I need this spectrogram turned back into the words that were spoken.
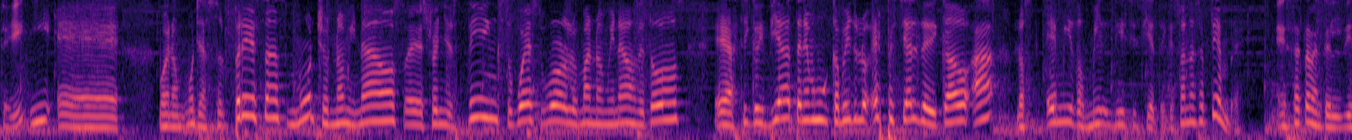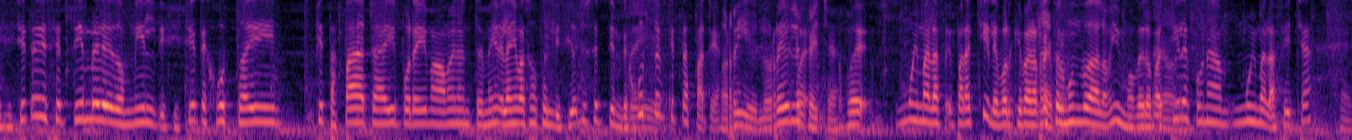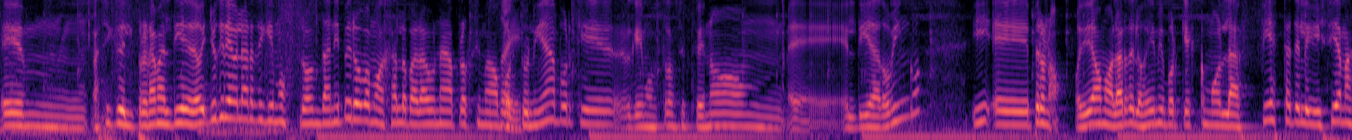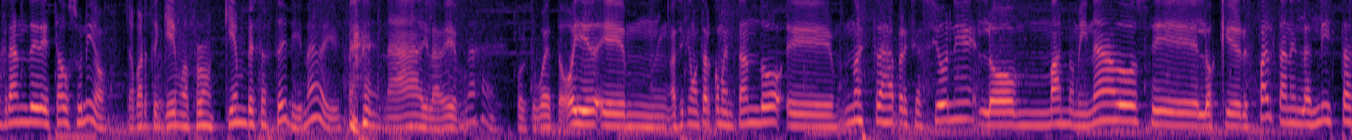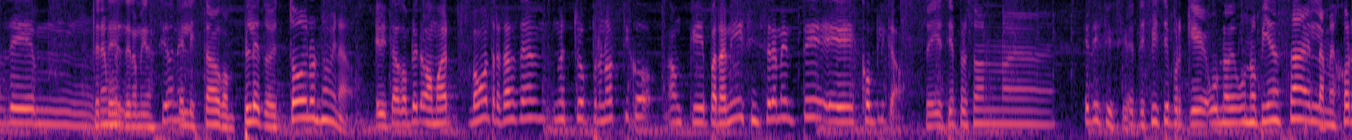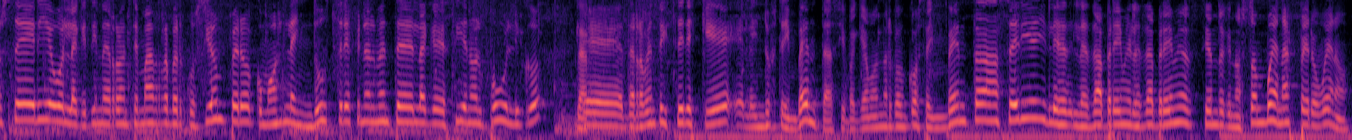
Sí. Y eh, bueno, muchas sorpresas, muchos nominados. eh, Stranger Things, Westworld, los más nominados de todos. Eh, así que hoy día tenemos un capítulo especial dedicado a los Emmy 2017, que son en septiembre. Exactamente, el 17 de septiembre de 2017, justo ahí, fiestas patrias, ahí por ahí más o menos entre medio. El año pasado fue el 18 de septiembre, Sí. justo en fiestas patrias. Horrible, horrible Fue, fecha. fue muy mala fe- para Chile, porque para el Sí, resto del pues. mundo da lo mismo, pero Sí, para. Chile fue una muy mala fecha. Eh, así que el programa el día de hoy, yo quería hablar de Game of Thrones, Dani, pero vamos a dejarlo para una próxima oportunidad porque Game of Thrones se estrenó mm, eh, el día domingo. Y, eh, pero no, hoy día vamos a hablar de los Emmy porque es como la fiesta televisiva más grande de Estados Unidos. Aparte Game of Thrones, ¿quién ve esa serie? Nadie. Nadie la ve, por supuesto. Oye, eh, así que vamos a estar comentando eh, nuestras apreciaciones, los más nominados, eh, los que faltan en las listas de, mm, Tenemos de, el- de nominaciones. El listado completo de todos los nominados. El listado completo. Vamos a, ver- vamos a tratar de dar nuestro pronóstico, aunque para mí, sinceramente, eh, es complicado. Sí, siempre son... Es difícil. es difícil porque uno, uno piensa en la mejor serie o en la que tiene realmente más repercusión, pero como es la industria finalmente la que decide, no el público, Claro. eh, de repente hay series que eh, la industria inventa, así para que vamos a andar con cosas, inventa series y les, les da premios, les da premios, siendo que no son buenas, pero bueno,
